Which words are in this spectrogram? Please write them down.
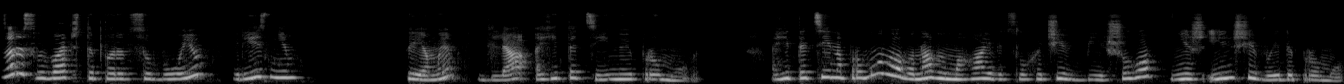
Зараз ви бачите перед собою різні теми для агітаційної промови. Агітаційна промова вона вимагає від слухачів більшого, ніж інші види промов.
